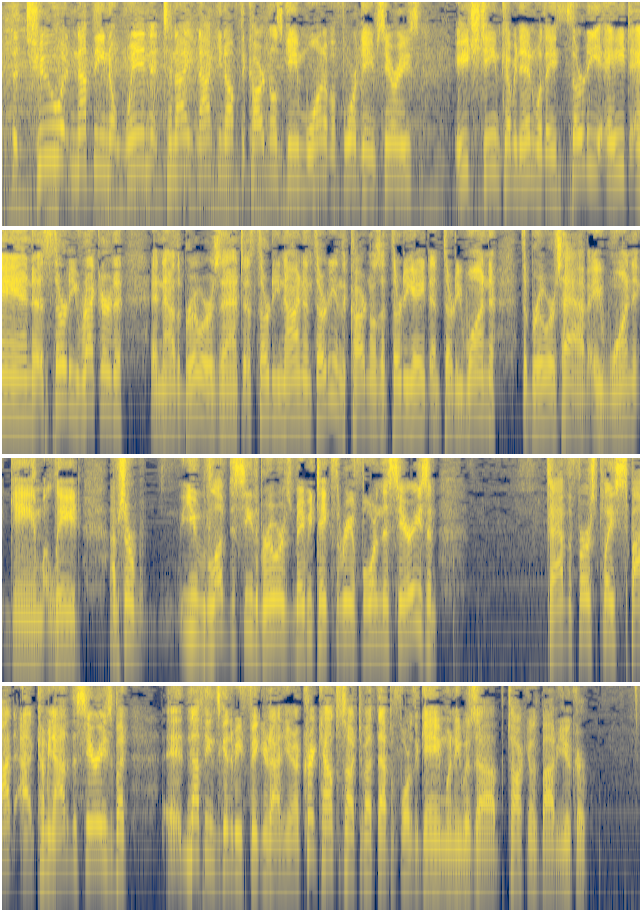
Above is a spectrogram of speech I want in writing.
Get the 2 0 win tonight, knocking off the Cardinals game one of a four game series. Each team coming in with a 38 and 30 record, and now the Brewers at 39 and 30, and the Cardinals at 38 and 31. The Brewers have a one game lead. I'm sure you love to see the Brewers maybe take three or four in this series and to have the first place spot uh, coming out of the series, but nothing's going to be figured out here. Now, Craig Counsell talked about that before the game when he was uh, talking with Bob Uecker.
